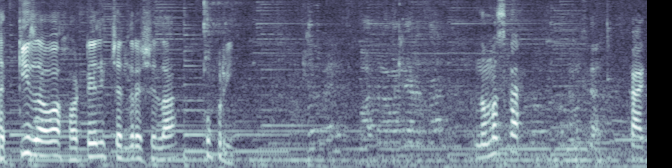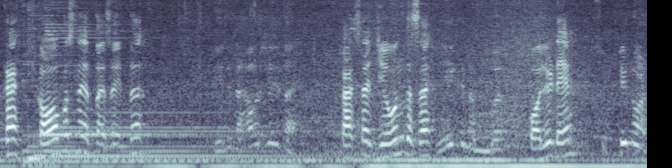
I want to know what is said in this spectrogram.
नक्की जावा हॉटेल चंद्रशिला खुपरी नमस्कार. नमस्कार. काय काय? कवापासून येत आहे इथं? गेली दहा वर्ष येत आहे. कसं आहे जेवण कसं आहे? एक नंबर. क्वालिटी आहे? सुट्टी नॉट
